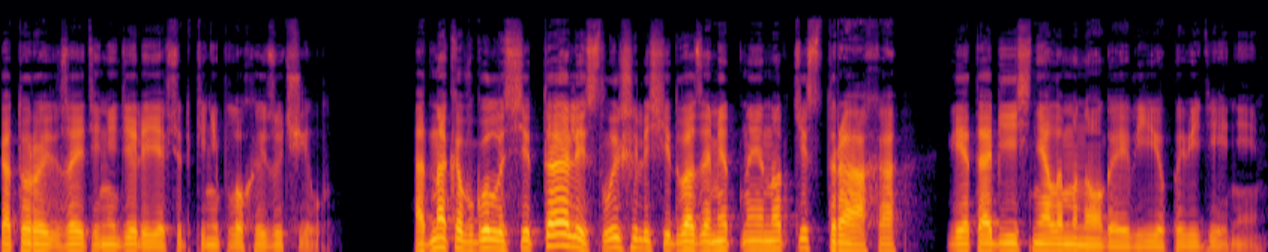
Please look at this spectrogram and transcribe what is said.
которую за эти недели я все-таки неплохо изучил. Однако в голосе Тали слышались едва заметные нотки страха, и это объясняло многое в ее поведении.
